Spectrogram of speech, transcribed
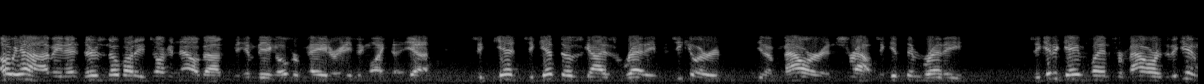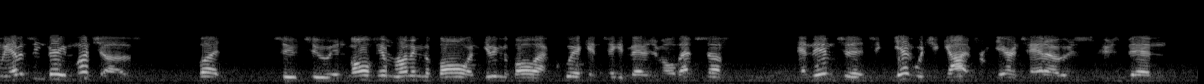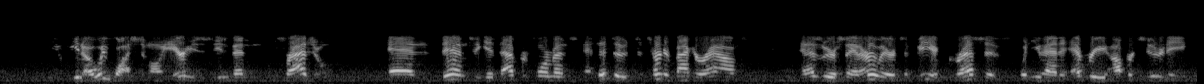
Oh yeah, I mean, there's nobody talking now about him being overpaid or anything like that. Yeah, to get to get those guys ready, particularly you know Maurer and Shrout, to get them ready, to get a game plan for Maurer that again we haven't seen very much of, but to to involve him running the ball and getting the ball out quick and take advantage of all that stuff, and then to to get what you got from Guarantano, who's who's been, you, know, we've watched him all year. He's he's been fragile and then to get that performance, and then to, to turn it back around, and as we were saying earlier, to be aggressive when you had every opportunity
